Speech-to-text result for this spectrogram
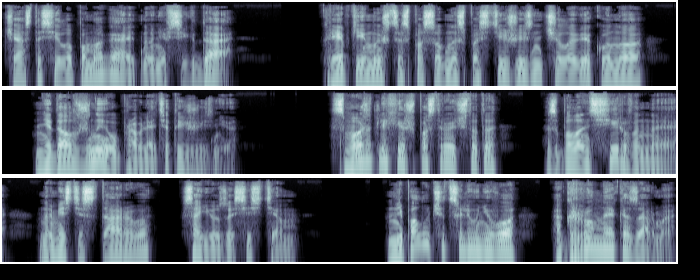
Часто сила помогает, но не всегда. Крепкие мышцы способны спасти жизнь человеку, но не должны управлять этой жизнью. Сможет ли Хирш построить что-то сбалансированное на месте старого союза систем? Не получится ли у него огромная казарма?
